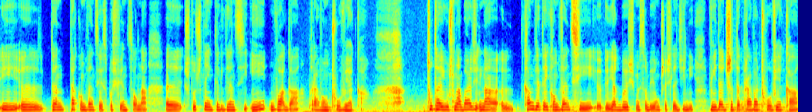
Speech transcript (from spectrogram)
I ten, ta konwencja jest poświęcona sztucznej inteligencji i, uwaga, prawom człowieka tutaj już na bazie, na y, kanwie tej konwencji, y, jakbyśmy sobie ją prześledzili, widać, że te prawa człowieka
